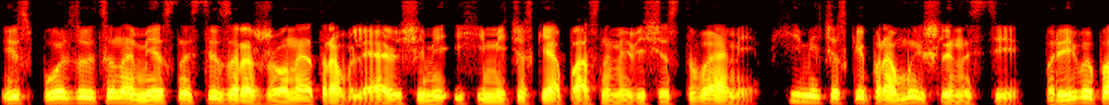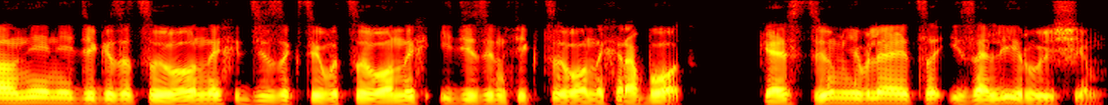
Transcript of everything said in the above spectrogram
Используется на местности, зараженной отравляющими и химически опасными веществами в химической промышленности при выполнении дегазационных, дезактивационных и дезинфекционных работ. Костюм является изолирующим.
